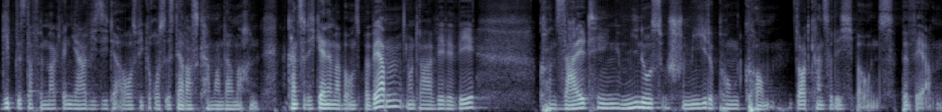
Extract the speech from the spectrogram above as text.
gibt es dafür einen Markt? Wenn ja, wie sieht der aus? Wie groß ist der? Was kann man da machen? Dann kannst du dich gerne mal bei uns bewerben unter www consulting-schmiede.com. Dort kannst du dich bei uns bewerben.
